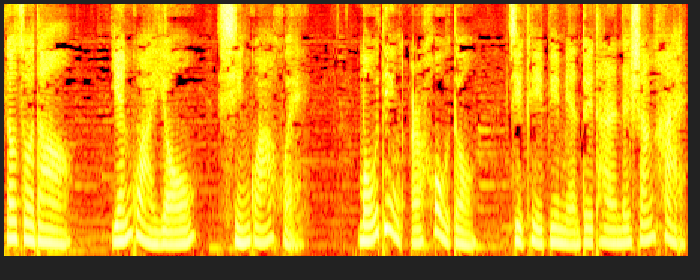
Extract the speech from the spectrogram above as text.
要做到言寡尤，行寡悔。谋定而后动，既可以避免对他人的伤害，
